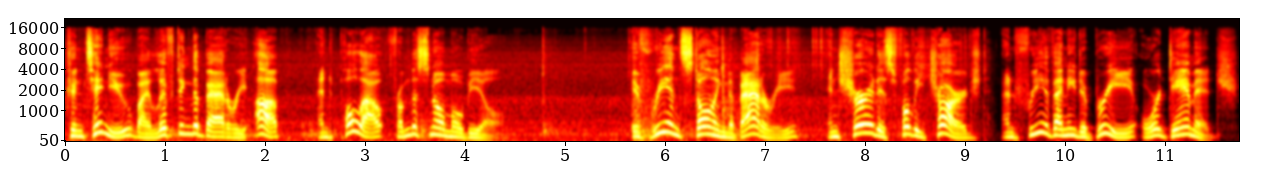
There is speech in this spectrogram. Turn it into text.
Continue by lifting the battery up and pull out from the snowmobile. If reinstalling the battery, ensure it is fully charged and free of any debris or damage.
